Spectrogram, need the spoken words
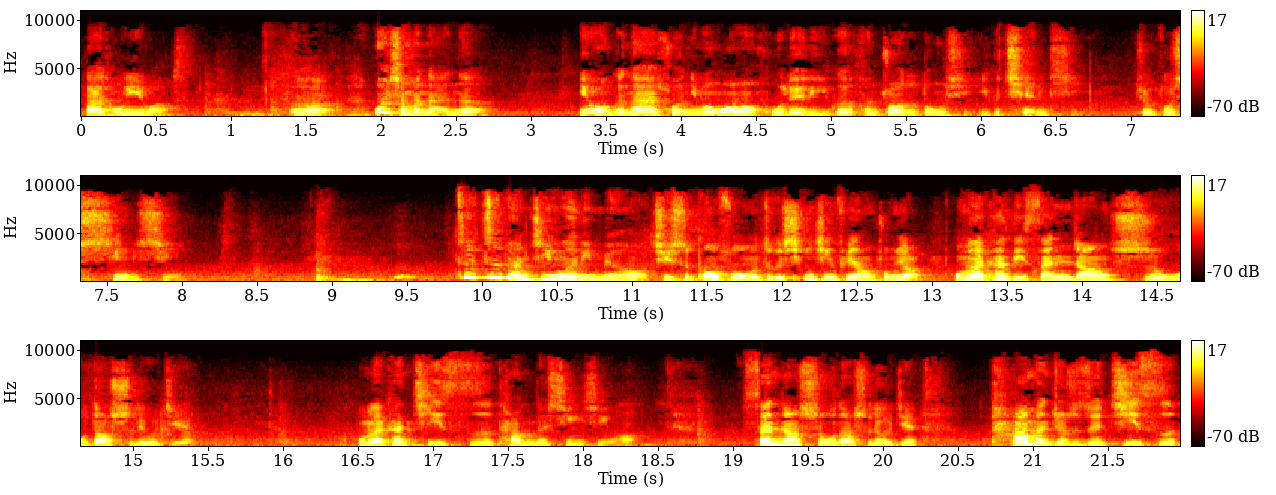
大家同意吗？啊，为什么难呢？因为我跟大家说，你们往往忽略了一个很重要的东西，一个前提，叫做信心。在这段经文里面哈，其实告诉我们这个信心非常重要。我们来看第三章十五到十六节，我们来看祭司他们的信心哈。三章十五到十六节。他们就是这祭司，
